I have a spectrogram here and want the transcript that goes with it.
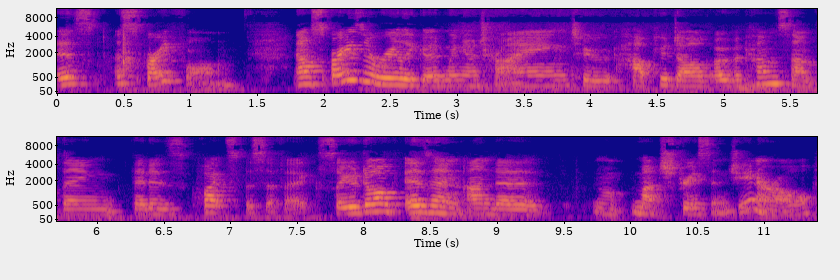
is a spray form. Now sprays are really good when you're trying to help your dog overcome something that is quite specific. So your dog isn't under much stress in general,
